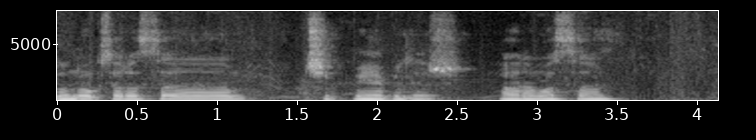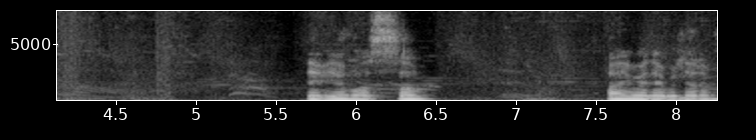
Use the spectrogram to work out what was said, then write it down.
Lunox arasam çıkmayabilir. Aramasam seviye bassam kaybedebilirim.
